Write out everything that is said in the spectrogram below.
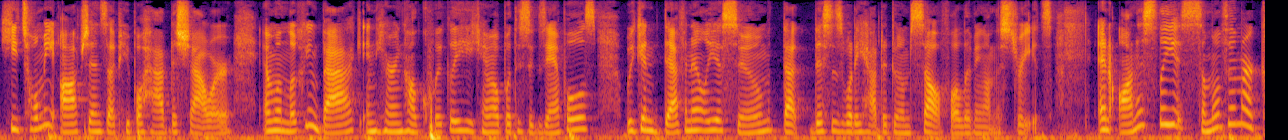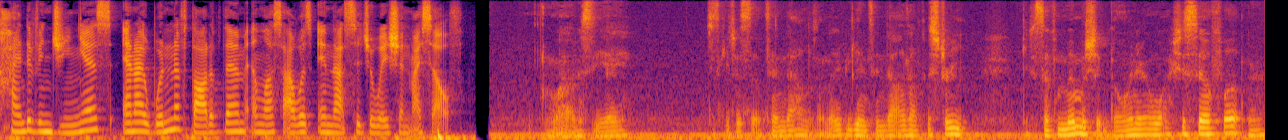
He told me options that people have to shower, and when looking back and hearing how quickly he came up with his examples, we can definitely assume that this is what he had to do himself while living on the streets. And honestly, some of them are kind of ingenious, and I wouldn't have thought of them unless I was in that situation myself. YMCA, just get yourself ten dollars. I know you be getting ten dollars off the street. Get yourself a membership. Go in there and wash yourself up, man.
